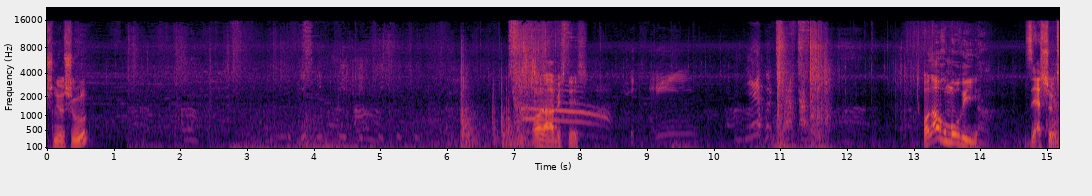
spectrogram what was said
Schnürschuh. Oh, da habe ich dich. Und auch Mori. Sehr schön.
